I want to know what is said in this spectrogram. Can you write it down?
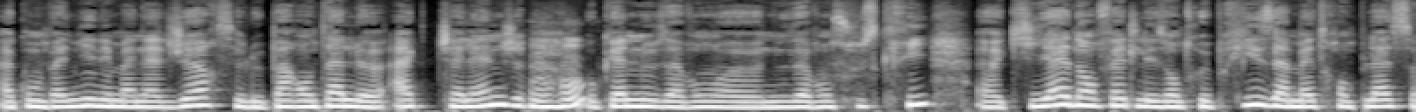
accompagner les managers, c'est le parental Act Challenge mhm. auquel nous avons euh, nous avons souscrit, euh, qui aide en fait les entreprises à mettre en place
